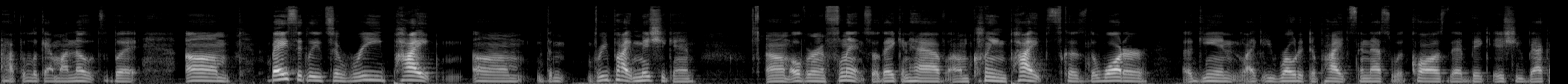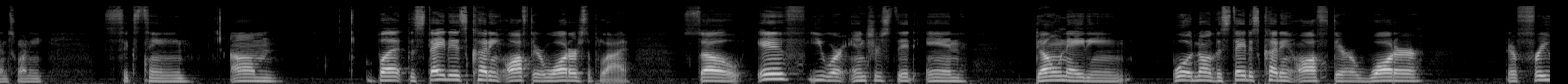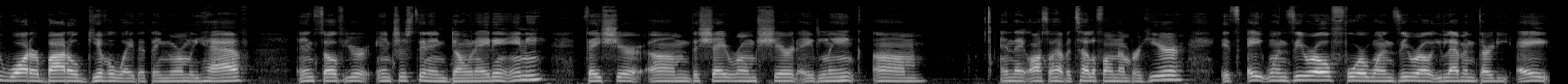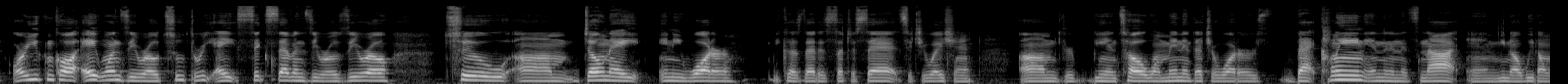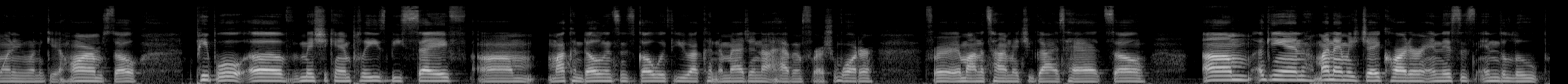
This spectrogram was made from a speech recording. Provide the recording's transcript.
I have to look at my notes, but um, basically to repipe um, the repipe Michigan um, over in Flint so they can have um, clean pipes because the water again like eroded the pipes and that's what caused that big issue back in 2016. Um, but the state is cutting off their water supply. So if you are interested in donating, well, no, the state is cutting off their water their free water bottle giveaway that they normally have. And so if you're interested in donating any, they share um the Shade Room shared a link um and they also have a telephone number here. It's 810-410-1138 or you can call 810-238-6700 to um donate any water because that is such a sad situation. Um, you're being told one minute that your water's back clean and then it's not, and you know, we don't want anyone to get harmed. So, people of Michigan, please be safe. Um, my condolences go with you. I couldn't imagine not having fresh water for the amount of time that you guys had. So, um, again, my name is Jay Carter, and this is In the Loop.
